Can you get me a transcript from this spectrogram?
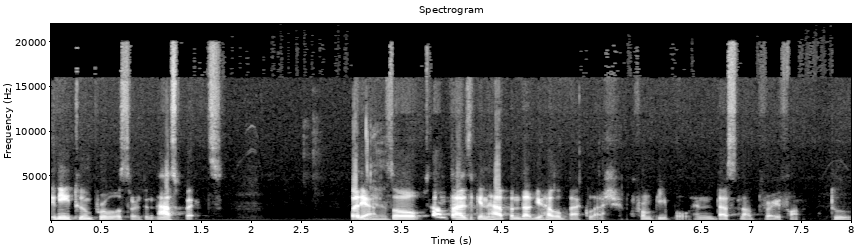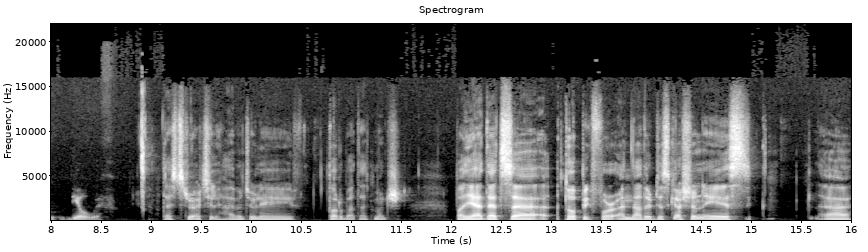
you need to improve a certain aspects. But yeah, Yeah. so sometimes it can happen that you have a backlash from people, and that's not very fun to deal with. That's true, actually. I haven't really thought about that much. But yeah, that's a topic for another discussion. Is uh,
